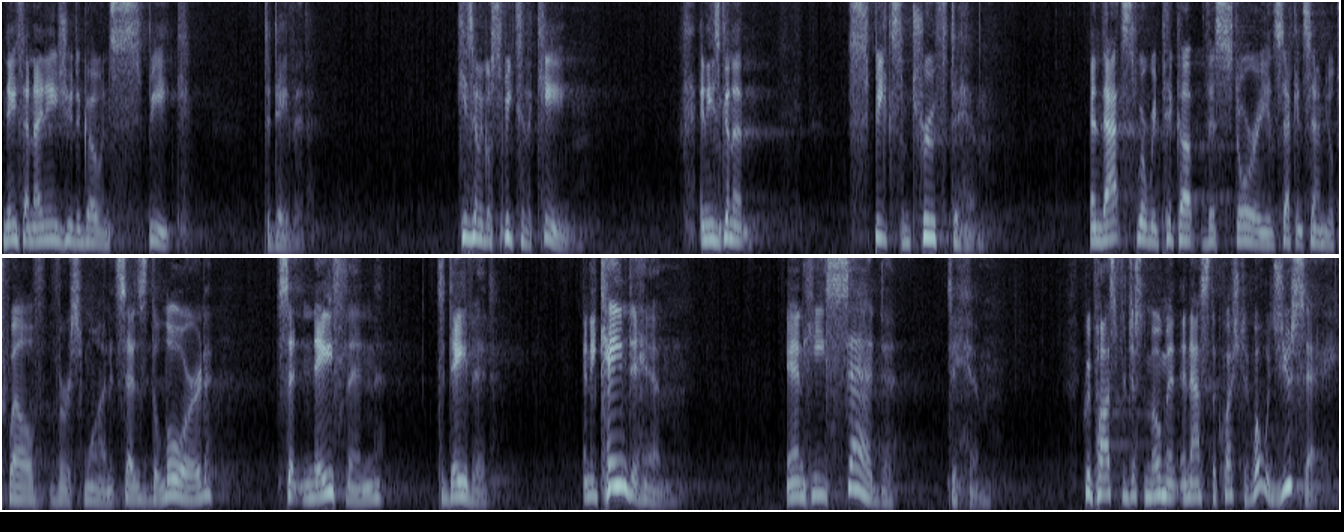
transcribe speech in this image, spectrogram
Nathan, I need you to go and speak to David. He's going to go speak to the king, and he's going to speak some truth to him. And that's where we pick up this story in 2 Samuel 12, verse 1. It says, The Lord sent Nathan to David, and he came to him, and he said to him, Can we pause for just a moment and ask the question what would you say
